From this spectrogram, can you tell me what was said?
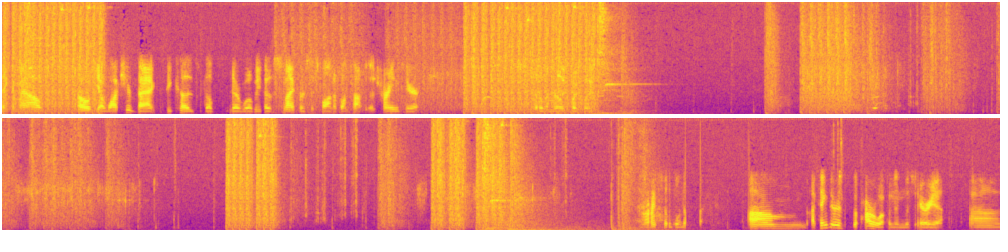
Take them out. Oh, yeah, watch your back because there will be those snipers that spawn up on top of the trains here. Kill them really quickly. Alright, enough. Um, I think there's the power weapon in this area. Uh,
